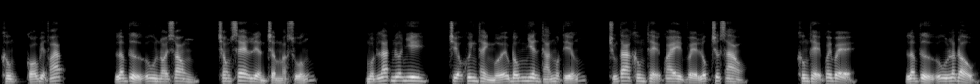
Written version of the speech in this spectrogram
không có biện pháp lâm tử u nói xong, trong xe liền trầm m ặ t xuống. Một lát nữa nhi, triệu khinh thành mới bỗng nhiên thán một tiếng, chúng ta không thể quay về lúc trước sao? Không thể quay về. Lâm tử u lắc đầu.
